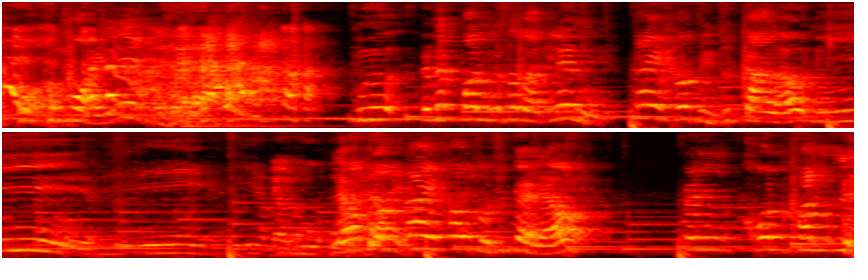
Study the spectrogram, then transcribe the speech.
หัวขมอยเนี่ยมือเป็นนักบอลมือสมัครเล่นใกล้เข้าถึงชุดกลางแล้วนี่เดี๋ยวดูกูแล้วก็ใกล้เข้าสู่ชุดใหญ่แล้ว เป็นคนฟันเหลื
